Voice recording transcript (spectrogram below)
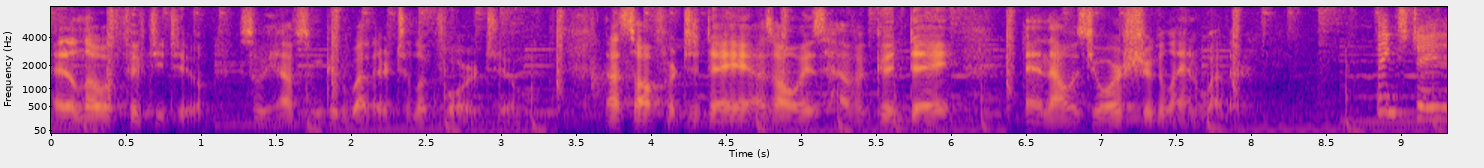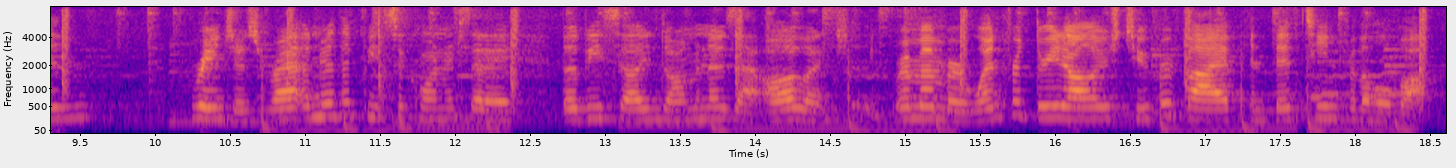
and a low of 52, so we have some good weather to look forward to. That's all for today. As always, have a good day, and that was your Sugar Land weather. Thanks, Jaden. Rangers, right under the pizza corner today, they'll be selling Domino's at all lunches. Remember, one for $3, two for 5 and 15 for the whole box.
